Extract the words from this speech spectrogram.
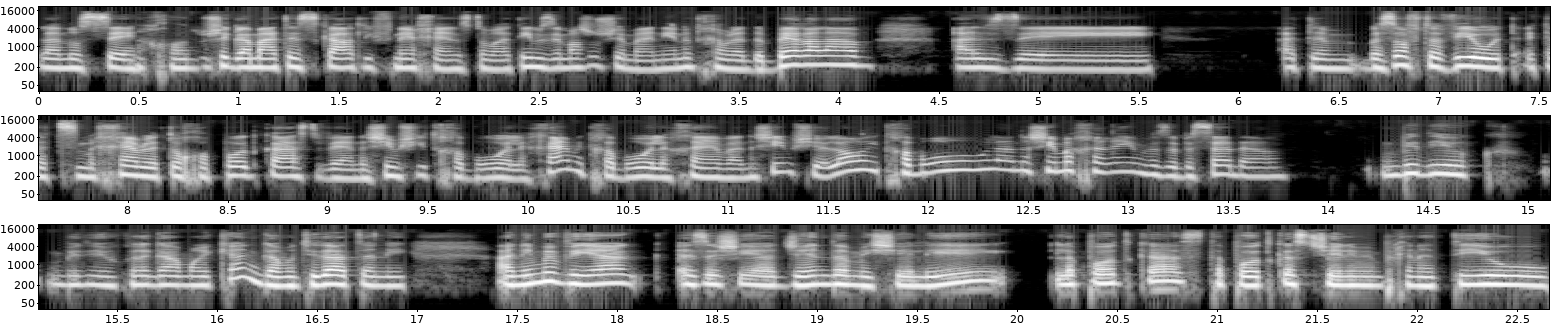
לנושא. נכון. משהו שגם את הזכרת לפני כן, זאת אומרת, אם זה משהו שמעניין אתכם לדבר עליו, אז uh, אתם בסוף תביאו את, את עצמכם לתוך הפודקאסט, ואנשים שיתחברו אליכם, יתחברו אליכם, ואנשים שלא, יתחברו לאנשים אחרים, וזה בסדר. בדיוק, בדיוק, לגמרי. כן, גם את יודעת, אני, אני מביאה איזושהי אג'נדה משלי לפודקאסט. הפודקאסט שלי מבחינתי הוא,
